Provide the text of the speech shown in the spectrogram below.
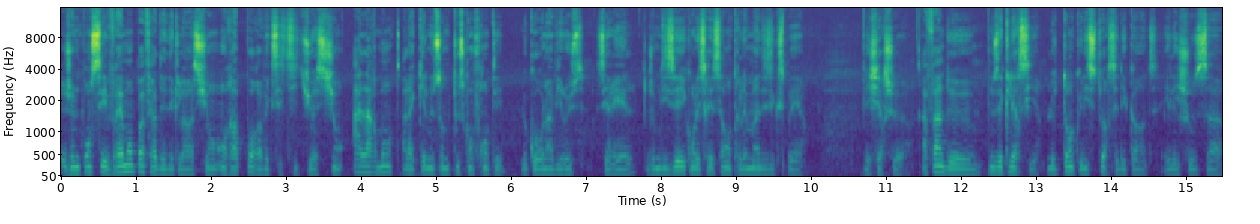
Je ne pensais vraiment pas faire des déclarations en rapport avec cette situation alarmante à laquelle nous sommes tous confrontés. Le coronavirus, c'est réel. Je me disais qu'on laisserait ça entre les mains des experts, des chercheurs, afin de nous éclaircir le temps que l'histoire se décante et les choses, ça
